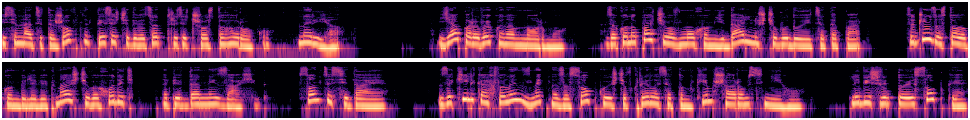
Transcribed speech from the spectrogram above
18 жовтня 1936 року. Наріга. Я перевиконав норму. Законопачував мохом їдальню, що будується тепер. Сиджу за столиком біля вікна, що виходить на південний захід. Сонце сідає. За кілька хвилин зникне за сопкою, що вкрилася тонким шаром снігу. Лівіш від тої сопки,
